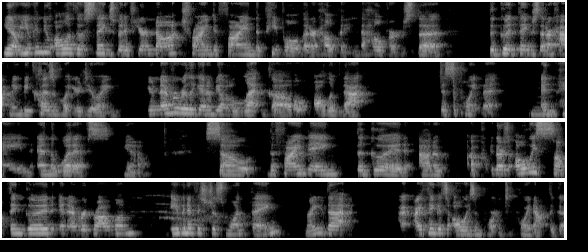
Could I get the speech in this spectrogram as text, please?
you know, you can do all of those things, but if you're not trying to find the people that are helping, the helpers, the the good things that are happening because of what you're doing, you're never really going to be able to let go all of that disappointment and pain and the what ifs, you know. So, the finding the good out of a, there's always something good in every problem, even if it's just one thing. Right That I, think it's always important to point out the good.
